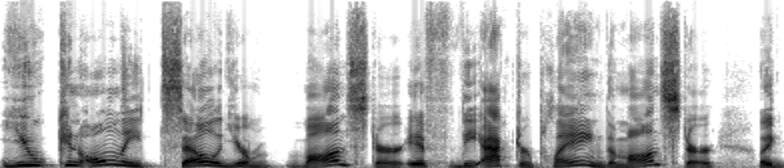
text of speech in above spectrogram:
you can only sell your monster if the actor playing the monster like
